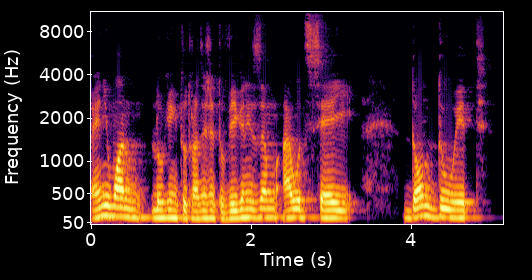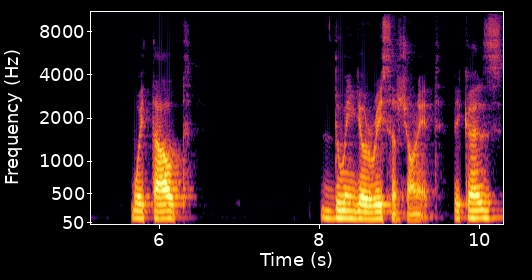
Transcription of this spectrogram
anyone looking to transition to veganism, I would say don't do it without doing your research on it because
